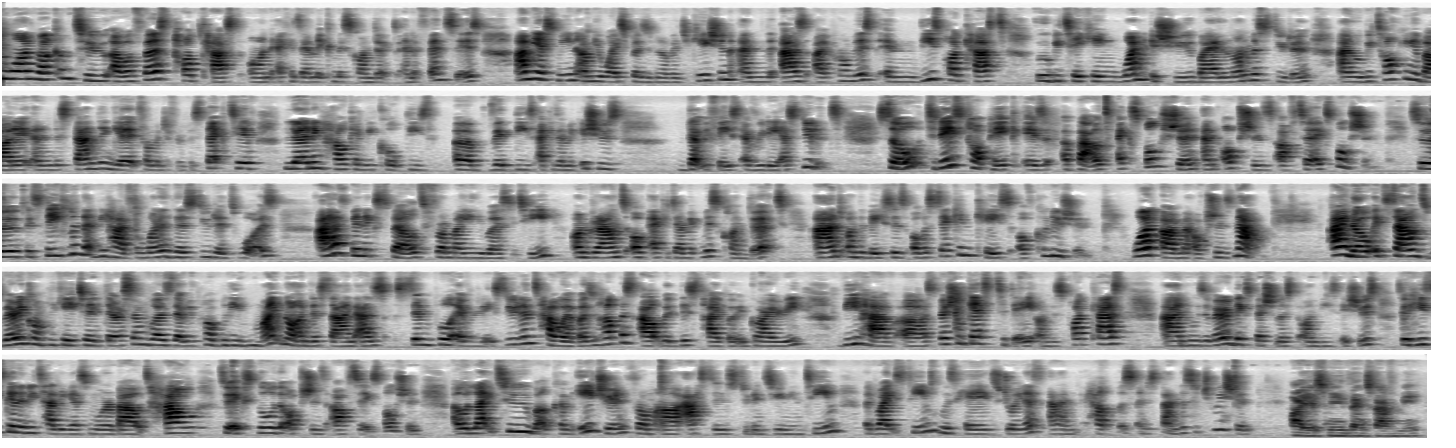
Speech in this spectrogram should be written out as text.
everyone, welcome to our first podcast on academic misconduct and offences. I'm Yesmeen, I'm your Vice President of Education, and as I promised, in these podcasts, we'll be taking one issue by an anonymous student and we'll be talking about it and understanding it from a different perspective, learning how can we cope these uh, with these academic issues that we face every day as students. So, today's topic is about expulsion and options after expulsion. So, the statement that we had from one of the students was I have been expelled from my university on grounds of academic misconduct and on the basis of a second case of collusion. What are my options now? I know it sounds very complicated. There are some words that we probably might not understand as simple everyday students. However, to help us out with this type of inquiry, we have a special guest today on this podcast and who's a very big specialist on these issues. So he's going to be telling us more about how to explore the options after expulsion. I would like to welcome Adrian from our Aston Students Union team, advice team, who's here to join us and help us understand the situation. Hi, Yesmeen. Thanks for having me.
